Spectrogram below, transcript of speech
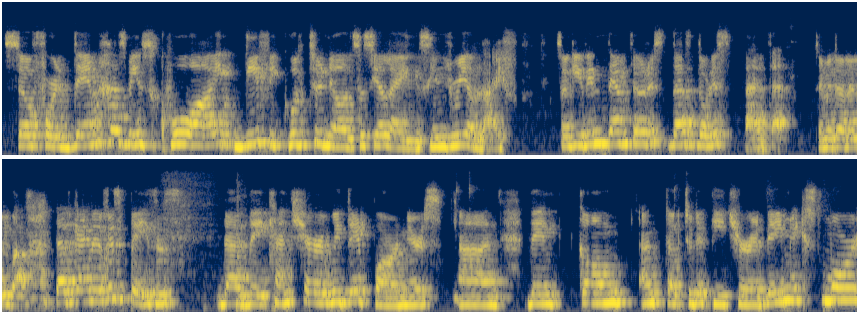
So for them has been quite difficult to not socialize in real life. So giving them those, that, those, that, that, that kind of spaces that they can share with their partners and then come and talk to the teacher. They makes more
